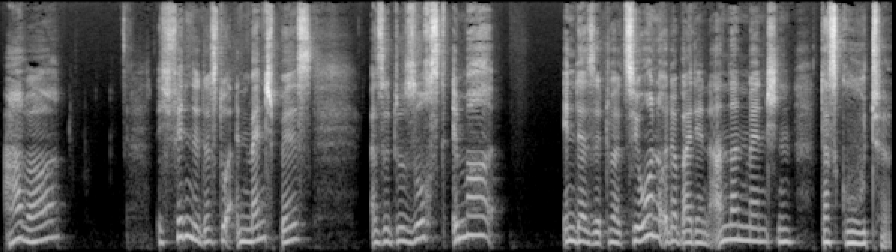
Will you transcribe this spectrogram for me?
Aber ich finde, dass du ein Mensch bist, also du suchst immer in der Situation oder bei den anderen Menschen das Gute.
